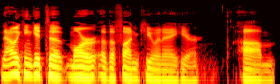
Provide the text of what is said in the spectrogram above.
now we can get to more of the fun Q and A here. Um,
